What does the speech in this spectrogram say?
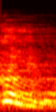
큰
